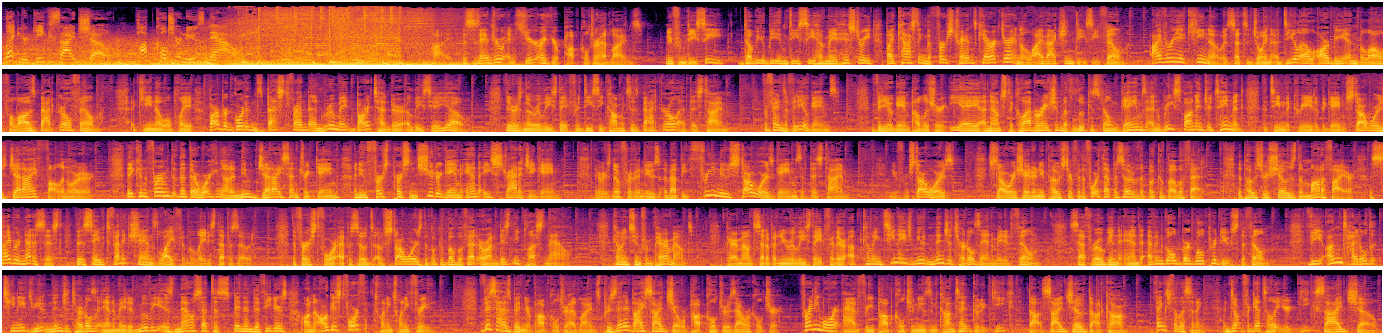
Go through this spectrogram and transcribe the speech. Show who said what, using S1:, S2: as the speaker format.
S1: Let your geek side show. Pop culture news now.
S2: Hi, this is Andrew, and here are your pop culture headlines. New from DC, WB and DC have made history by casting the first trans character in a live action DC film. Ivory Aquino is set to join Adil El Arbi and Bilall Fallah's Batgirl film. Aquino will play Barbara Gordon's best friend and roommate bartender Alicia Yeoh. There is no release date for DC Comics' Batgirl at this time. For fans of video games, Video game publisher EA announced a collaboration with Lucasfilm Games and Respawn Entertainment, the team that created the game Star Wars Jedi Fallen Order. They confirmed that they're working on a new Jedi centric game, a new first person shooter game, and a strategy game. There is no further news about the three new Star Wars games at this time. New from Star Wars, Star Wars shared a new poster for the fourth episode of the Book of Boba Fett. The poster shows the Modifier, a cyberneticist that saved Fennec Shan's life in the latest episode. The first four episodes of Star Wars The Book of Boba Fett are on Disney Plus now. Coming soon from Paramount, Paramount set up a new release date for their upcoming Teenage Mutant Ninja Turtles animated film. Seth Rogen and Evan Goldberg will produce the film. The untitled Teenage Mutant Ninja Turtles animated movie is now set to spin into theaters on August 4th, 2023. This has been your Pop Culture Headlines, presented by Sideshow, where pop culture is our culture. For any more ad free pop culture news and content, go to geek.sideshow.com. Thanks for listening, and don't forget to let your geek side show.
